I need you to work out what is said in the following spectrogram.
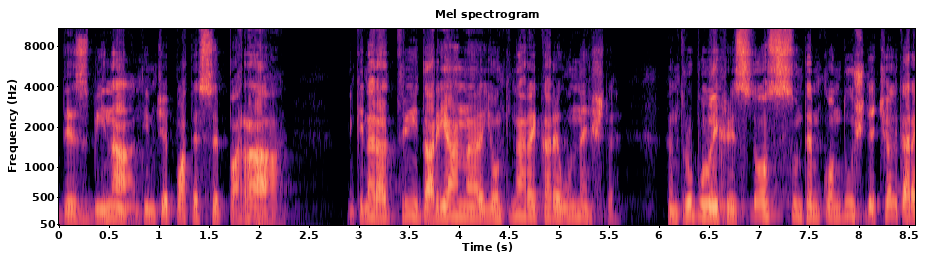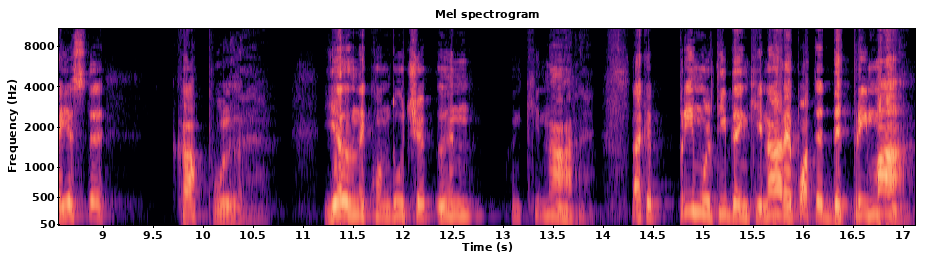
dezbina, în timp ce poate separa, închinarea trinitariană e o închinare care unește. În trupul lui Hristos suntem conduși de Cel care este capul. El ne conduce în închinare. Dacă primul tip de închinare poate deprima,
